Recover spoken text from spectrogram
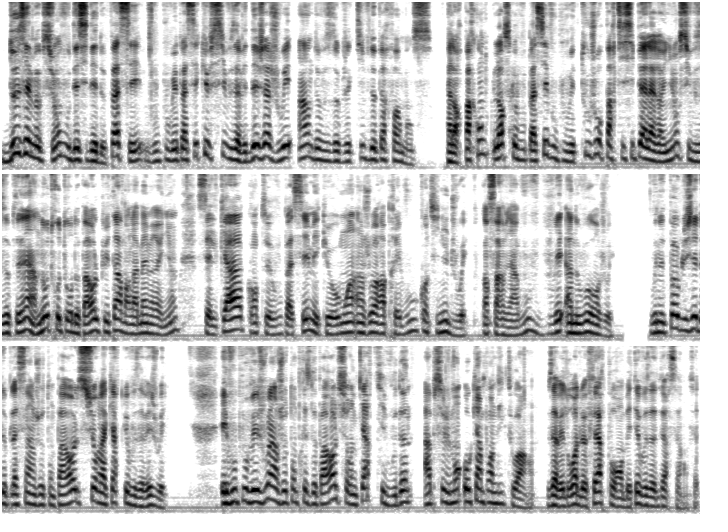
Deuxième option, vous décidez de passer. Vous pouvez passer que si vous avez déjà joué un de vos objectifs de performance. Alors par contre, lorsque vous passez, vous pouvez toujours participer à la réunion si vous obtenez un autre tour de parole plus tard dans la même réunion. C'est le cas quand vous passez, mais qu'au moins un joueur après vous continue de jouer. Quand ça revient à vous, vous pouvez à nouveau rejouer. Vous n'êtes pas obligé de placer un jeton parole sur la carte que vous avez jouée. Et vous pouvez jouer un jeton prise de parole sur une carte qui vous donne absolument aucun point de victoire. Vous avez le droit de le faire pour embêter vos adversaires en fait.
